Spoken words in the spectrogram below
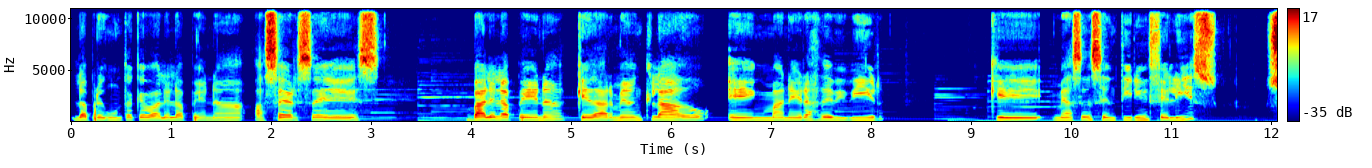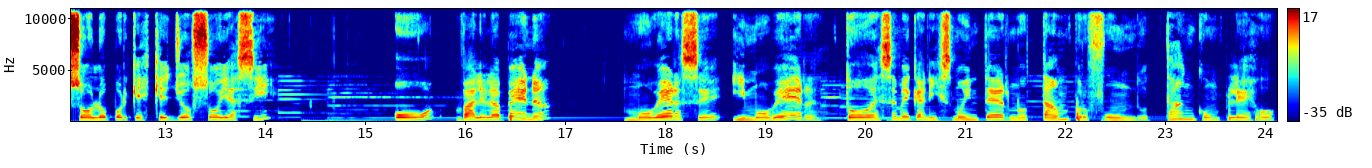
la pregunta que vale la pena hacerse es, ¿vale la pena quedarme anclado en maneras de vivir que me hacen sentir infeliz solo porque es que yo soy así? ¿O vale la pena moverse y mover todo ese mecanismo interno tan profundo, tan complejo,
